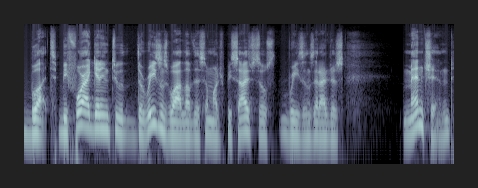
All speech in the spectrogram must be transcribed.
but, before I get into the reasons why I love this so much, besides those reasons that I just mentioned,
